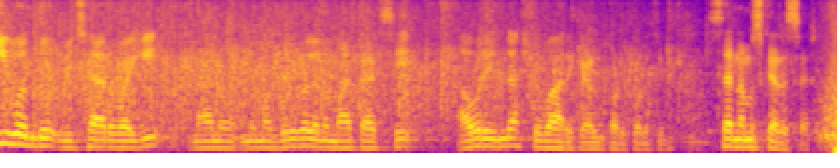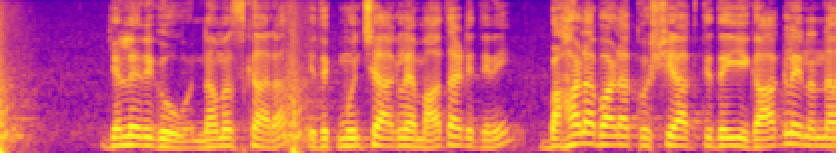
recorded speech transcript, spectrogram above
ಈ ಒಂದು ವಿಚಾರವಾಗಿ ನಾನು ನಿಮ್ಮ ಗುರುಗಳನ್ನು ಮಾತಾಡಿಸಿ ಅವರಿಂದ ಶುಭ ಹಾರೈಕೆಗಳನ್ನು ಪಡ್ಕೊಳ್ತೀನಿ. ಸರ್, ನಮಸ್ಕಾರ ಸರ್. ಎಲ್ಲರಿಗೂ ನಮಸ್ಕಾರ. ಇದಕ್ಕೆ ಮುಂಚೆ ಆಗಲೇ ಮಾತಾಡಿದ್ದೀನಿ. ಬಹಳ ಬಹಳ ಖುಷಿ ಆಗ್ತಿದೆ. ಈಗಾಗಲೇ ನನ್ನ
